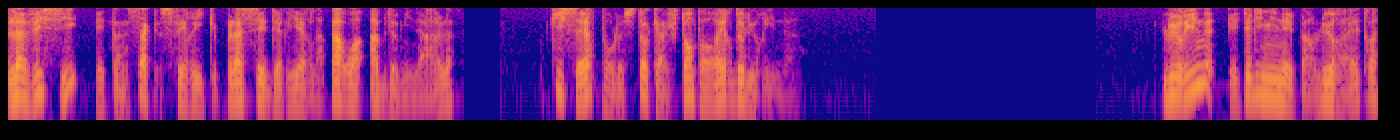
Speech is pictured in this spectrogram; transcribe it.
La vessie est un sac sphérique placé derrière la paroi abdominale qui sert pour le stockage temporaire de l'urine. L'urine est éliminée par l'urètre,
